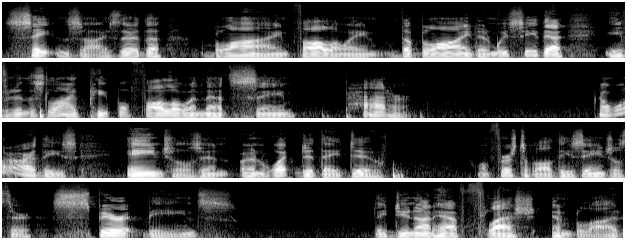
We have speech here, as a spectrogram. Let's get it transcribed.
Satan's eyes. They're the blind following the blind. And we see that even in this life, people follow in that same pattern. Now, what are these angels and, and what did they do? Well, first of all, these angels, they're spirit beings. They do not have flesh and blood.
